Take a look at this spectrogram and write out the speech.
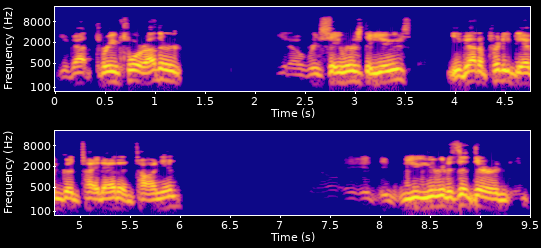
you got three, four other, you know, receivers to use. You got a pretty damn good tight end in Tonyan. You know, it, it, you, you're going to sit there and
